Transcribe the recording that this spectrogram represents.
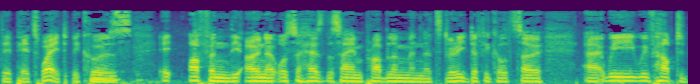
their pet's weight because it, often the owner also has the same problem and it's very difficult. So uh, we we've helped to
